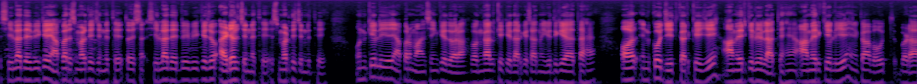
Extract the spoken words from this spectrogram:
शीला देवी के यहाँ पर स्मृति चिन्ह थे। तो शीला देवी के जो आइडियल चिन्ह थे, स्मृति चिन्ह थे, उनके लिए यहाँ पर मानसिंह के द्वारा बंगाल के केदार के साथ में युद्ध किया जाता है और इनको जीत करके ये आमेर के लिए लाते हैं। आमेर के लिए इनका बहुत बड़ा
